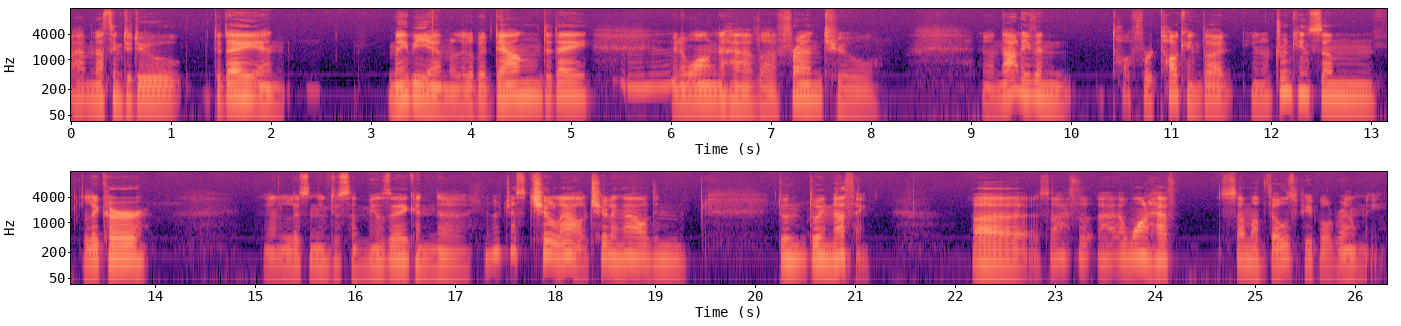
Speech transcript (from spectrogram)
I have nothing to do today, and maybe I'm a little bit down today. Mm-hmm. and I want to have a friend to, you know, not even talk for talking, but you know, drinking some liquor and listening to some music and uh, you know, just chill out, chilling out and doing doing nothing. Uh, so I have, I want to have some of those people around me.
